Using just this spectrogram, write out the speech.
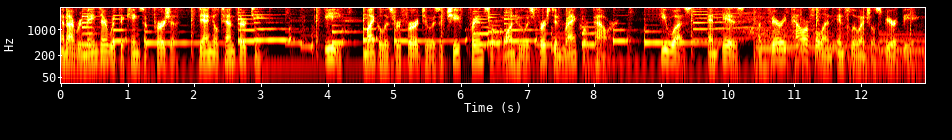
and I remained there with the kings of Persia. Daniel 10:13. E. Michael is referred to as a chief prince or one who is first in rank or power. He was, and is, a very powerful and influential spirit being.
